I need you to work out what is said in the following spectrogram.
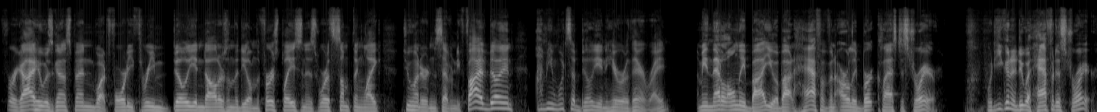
for a guy who was going to spend what 43 billion dollars on the deal in the first place and is worth something like 275 billion, I mean, what's a billion here or there, right? I mean, that'll only buy you about half of an Arleigh Burke class destroyer. What are you going to do with half a destroyer?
